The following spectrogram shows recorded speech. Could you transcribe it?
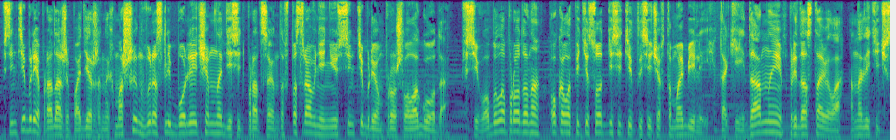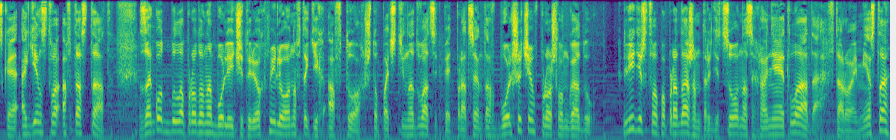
В сентябре продажи подержанных машин выросли более чем на 10% по сравнению с сентябрем прошлого года. Всего было продано около 510 тысяч автомобилей. Такие данные предоставило аналитическое агентство «Автостат». За год было продано более 4 миллионов таких авто, что почти на 25% больше, чем в прошлом году. Лидерство по продажам традиционно сохраняет «Лада», второе место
